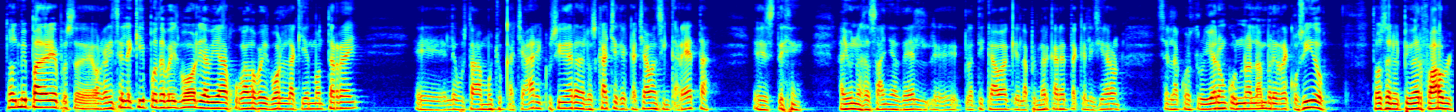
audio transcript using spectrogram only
Entonces mi padre pues eh, organiza el equipo de béisbol y había jugado béisbol aquí en Monterrey. Eh, le gustaba mucho cachar, inclusive era de los caches que cachaban sin careta. Este, hay unas hazañas de él. platicaba que la primera careta que le hicieron se la construyeron con un alambre recocido. Entonces en el primer foul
